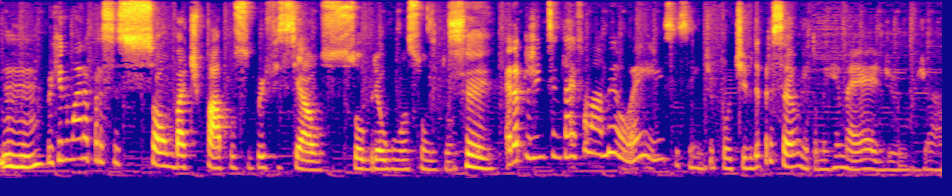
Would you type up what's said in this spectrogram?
Uhum. Porque não era pra ser só um bate-papo superficial sobre algum assunto. Sei. Era pra gente sentar e falar, meu, é isso, assim, tipo, eu tive depressão, já tomei remédio, já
